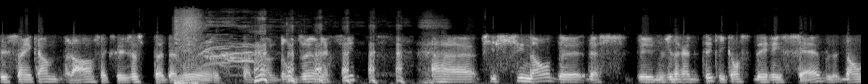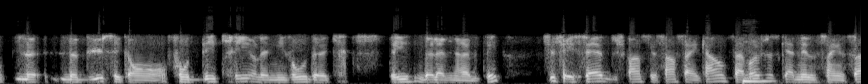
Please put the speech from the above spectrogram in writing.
c'est 50 dollars, fait que c'est juste pour te donner euh, dans le dos dire merci. Euh, puis sinon, de, de, une vulnérabilité qui est considérée faible. Donc, le, le but, c'est qu'on faut décrire le niveau de criticité de la vulnérabilité. Si c'est faible, je pense que c'est 150, ça va hmm. jusqu'à 1500.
